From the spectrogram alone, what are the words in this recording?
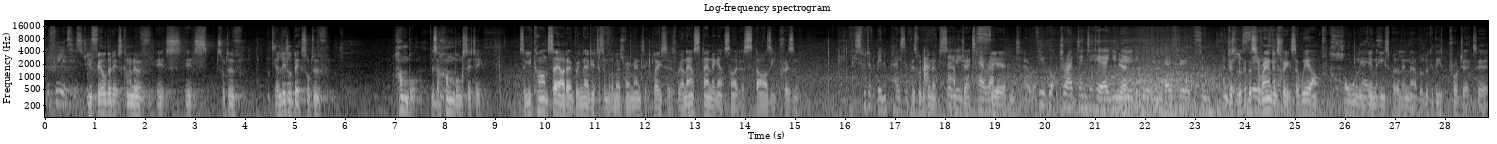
You feel its history. You feel that it's kind of, it's, it's sort of a little bit sort of humble. It's a humble city. So you can't say I don't bring Nadia to some of the most romantic places. We are now standing outside a Stasi prison. This would have been a place of This would have been absolute abject terror. fear and terror. If you got dragged into here, you Yeah. knew that you were going to go through some. And just look at the surrounding stuff. streets. So we are wholly in East Berlin now, but look at these projects here.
